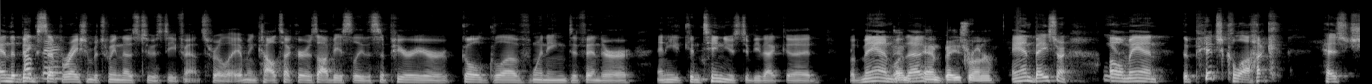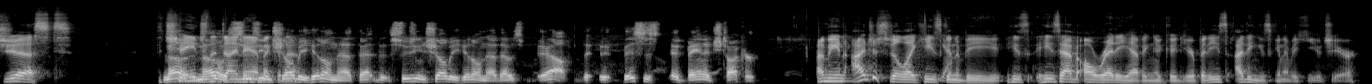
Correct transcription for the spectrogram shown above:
and the big separation between those two is defense, really. I mean, Kyle Tucker is obviously the superior gold glove winning defender, and he continues to be that good. But man, and, that, and base runner. And base runner. Oh, yeah. Oh man, the pitch clock has just no, changed no, the dynamic. Suzy and Shelby hit on that. That, that Suzy and Shelby hit on that. That was yeah. Th- this is advantage Tucker. I mean, I just feel like he's yeah. going to be he's he's have already having a good year, but he's I think he's going to have a huge year.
